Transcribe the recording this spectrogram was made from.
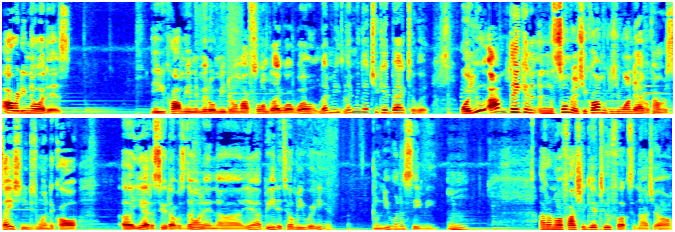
I already know it is. Then you call me in the middle of me doing my floor and be like, "Well, well, let me let me let you get back to it." Well, you, I'm thinking and assuming that you called me because you wanted to have a conversation. You just wanted to call, uh, yeah, to see what I was doing, and uh, yeah, B to tell me you were here, and you want to see me. Mm. I don't know if I should give two fucks or not, y'all.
